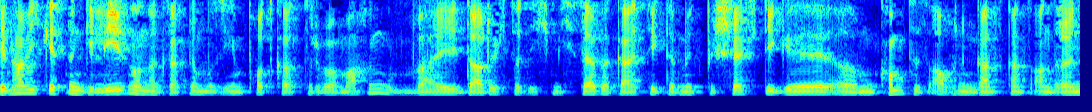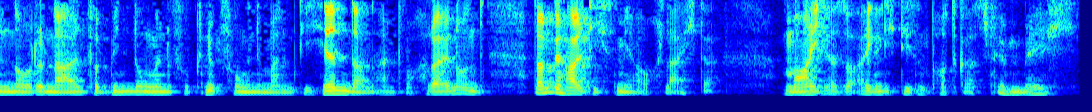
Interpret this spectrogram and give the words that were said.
den habe ich gestern gelesen und dann gesagt, da muss ich einen Podcast darüber machen, weil dadurch, dass ich mich selber geistig damit beschäftige, ähm, kommt es auch in ganz, ganz anderen neuronalen Verbindungen, Verknüpfungen in meinem Gehirn dann einfach rein und dann behalte ich es mir auch leichter. Mache ich also eigentlich diesen Podcast für mich.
